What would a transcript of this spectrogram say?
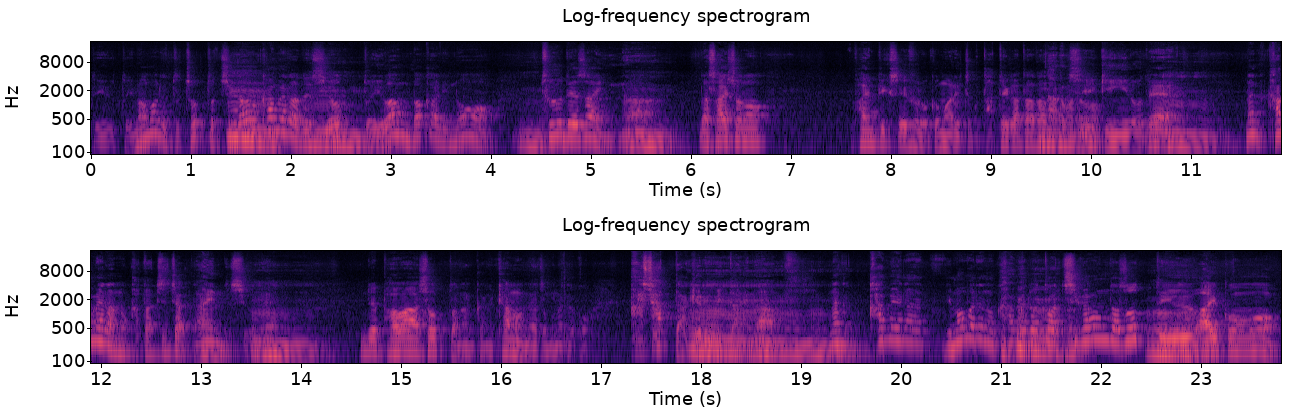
ていうと今までとちょっと違うカメラですようん。と言わんばかりのうん。トゥーデザインな、だ最初のファインピクス F601 も縦型だったし銀色で、うんなんかカメラの形じゃないんですようんね、でパワーショットなんかにキャノンのやつもなんかこうカシャって開けるみたいな、うんなんかカメラ今までのカメラとは違うんだぞっていうアイコンを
